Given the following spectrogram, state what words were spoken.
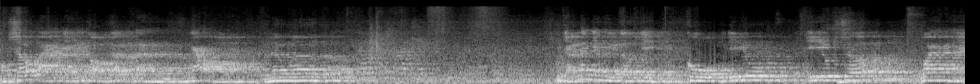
một số bạn vẫn còn rất là ngáo hồn lơ mơ. Dẫn đến những hiện tượng gì. Cuồng yêu yêu sớm, quan hệ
